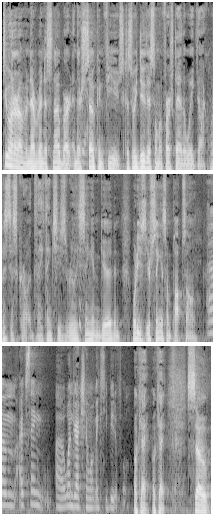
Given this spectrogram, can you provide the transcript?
200 of them have never been to Snowbird and they're so confused because we do this on the first day of the week. They're like, what is this girl? Do they think she's really singing good? And what are you, you're singing some pop song. Um, I've sang uh, One Direction, "What Makes You Beautiful." Okay, okay. So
